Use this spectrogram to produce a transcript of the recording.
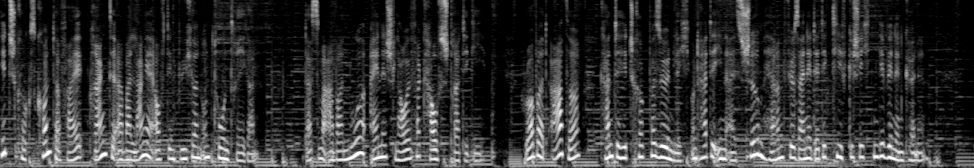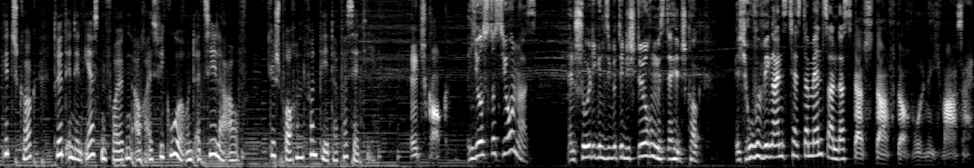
Hitchcocks Konterfei prangte aber lange auf den Büchern und Tonträgern. Das war aber nur eine schlaue Verkaufsstrategie. Robert Arthur kannte Hitchcock persönlich und hatte ihn als Schirmherrn für seine Detektivgeschichten gewinnen können. Hitchcock tritt in den ersten Folgen auch als Figur und Erzähler auf, gesprochen von Peter Passetti. Hitchcock. Justus Jonas. Entschuldigen Sie bitte die Störung, Mr. Hitchcock. Ich rufe wegen eines Testaments an, das. Das darf doch wohl nicht wahr sein.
